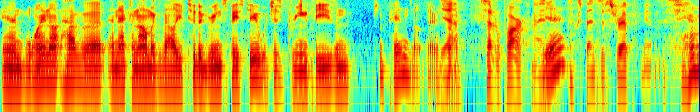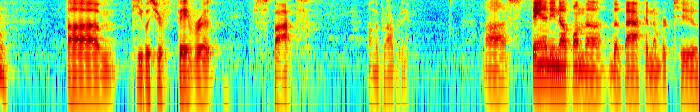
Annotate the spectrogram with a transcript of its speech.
And why not have a, an economic value to the green space too, which is green fees and some pins out there. Yeah. Central Park, right? Yeah. It's expensive strip. So yeah. Um, Keith, what's your favorite spot on the property? uh, standing up on the the back of number two,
